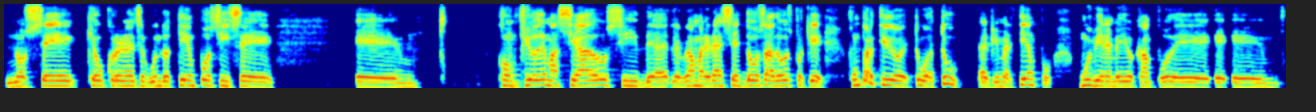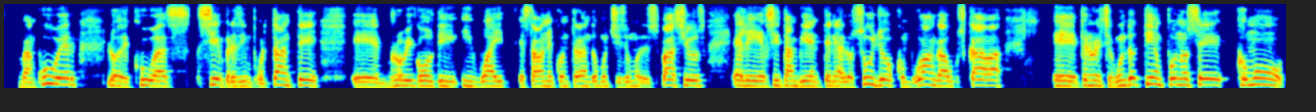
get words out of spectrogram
no sé qué ocurrió en el segundo tiempo, si se eh, confió demasiado, si de, alguna manera ese 2 a 2, porque fue un partido de tú a tú el primer tiempo. Muy bien en medio campo de eh, Vancouver. Lo de Cubas siempre es importante. Robbie Goldie y White estaban encontrando muchísimos espacios. El AFC también tenía lo suyo, con Buanga buscaba. Eh, pero en el segundo tiempo no sé cómo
